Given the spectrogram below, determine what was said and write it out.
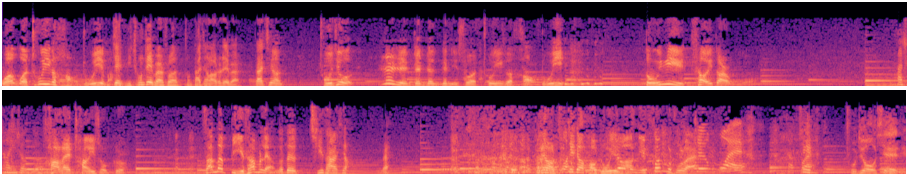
我我出一个好主意吧。对你从这边说，从大清老师这边。大庆，楚就认认真真跟你说，出一个好主意。董玉跳一段舞，他唱一首歌。他来唱一首歌，咱们比他们两个的其他项，来。董老师，这叫好主意吗要不？你分不出来，真坏呀，太坏了。楚舅，谢谢你。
